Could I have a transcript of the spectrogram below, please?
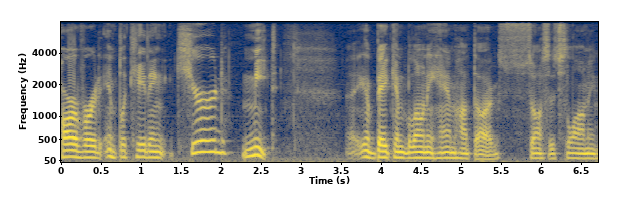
Harvard, implicating cured meat, uh, you know, bacon, bologna, ham, hot dogs, sausage, salami,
